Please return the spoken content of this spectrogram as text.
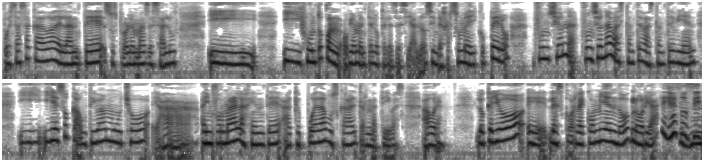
pues ha sacado adelante sus problemas de salud y, y junto con, obviamente, lo que les decía, ¿no? Sin dejar su médico, pero funciona, funciona bastante, bastante bien y, y eso cautiva mucho a, a informar a la gente a que pueda buscar alternativas. Ahora, lo que yo eh, les recomiendo, Gloria, y eso sí,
